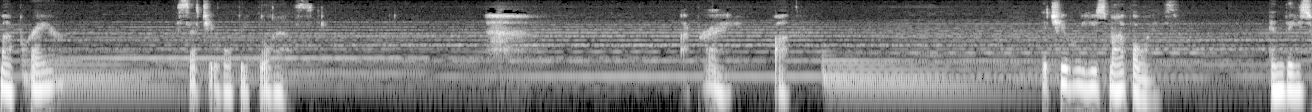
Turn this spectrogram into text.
My prayer is that you will be blessed. I pray, that you will use my voice and these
